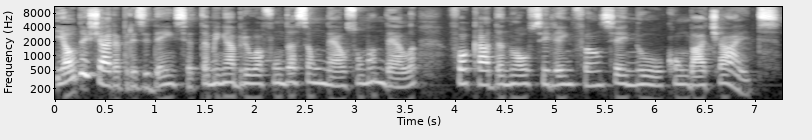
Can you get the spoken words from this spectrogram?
E ao deixar a presidência, também abriu a Fundação Nelson Mandela, focada no auxílio à infância e no combate à AIDS.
